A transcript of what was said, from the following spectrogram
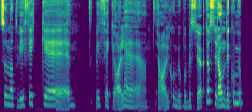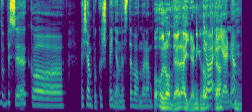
Sånn at vi fikk eh, Vi fikk jo alle Ja, alle kom jo på besøk til oss. Randi kom jo på besøk, og jeg på hvor spennende det var når de kom. Og, Randi er eieren, ikke sant? Ja, eieren, ja. Mm.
